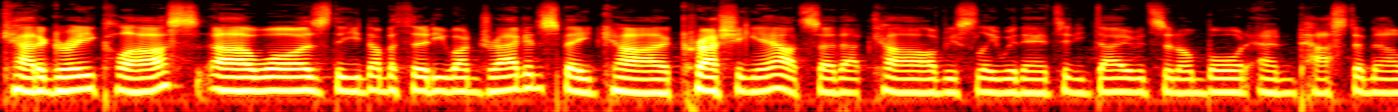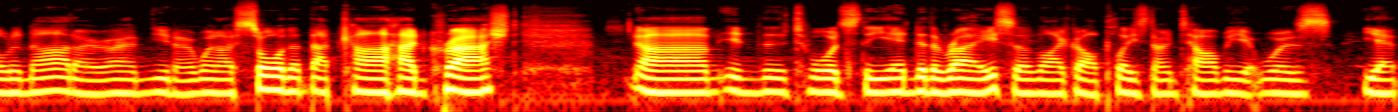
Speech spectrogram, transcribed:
category class uh, was the number 31 Dragon Speed car crashing out. So that car, obviously, with Anthony Davidson on board and Pastor Maldonado. And you know, when I saw that that car had crashed um, in the towards the end of the race, I'm like, oh, please don't tell me it was. Yep,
